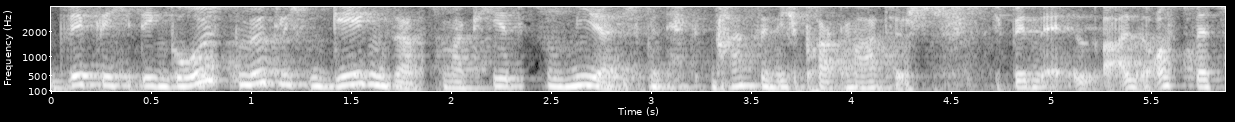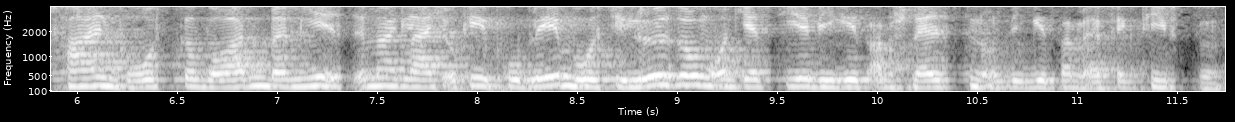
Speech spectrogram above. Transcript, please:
wirklich den größtmöglichen Gegensatz markiert zu mir. Ich bin wahnsinnig pragmatisch. Ich bin in Ostwestfalen groß geworden. Bei mir ist immer gleich, okay, Problem, wo ist die Lösung? Und jetzt hier, wie geht's am schnellsten und wie geht's am effektivsten?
